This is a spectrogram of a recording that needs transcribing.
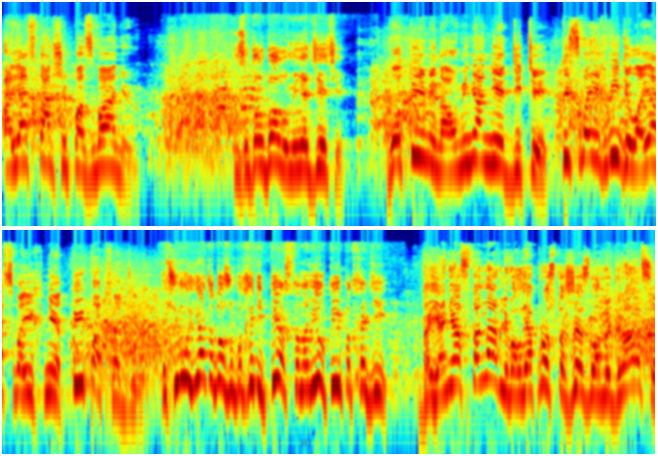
А я старше по званию. Ты задолбал, у меня дети. Вот именно, у меня нет детей. Ты своих видел, а я своих нет. Ты подходи. Почему я-то должен подходить? Ты остановил, ты и подходи. Да я не останавливал, я просто жезлом игрался.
